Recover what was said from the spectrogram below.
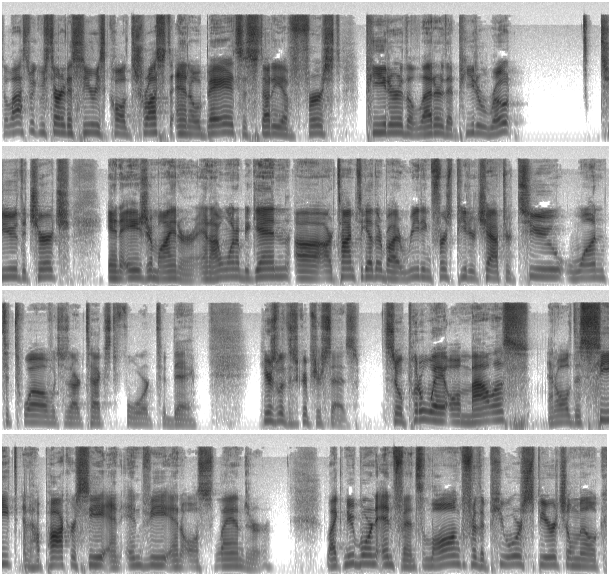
So last week we started a series called Trust and Obey. It's a study of First Peter, the letter that Peter wrote to the church in Asia Minor. And I want to begin uh, our time together by reading First Peter chapter 2, 1 to 12, which is our text for today. Here's what the scripture says. So put away all malice and all deceit and hypocrisy and envy and all slander like newborn infants, long for the pure spiritual milk,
